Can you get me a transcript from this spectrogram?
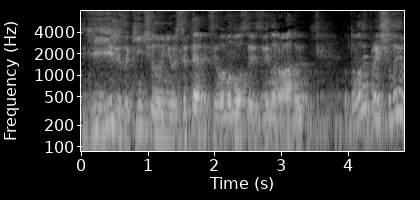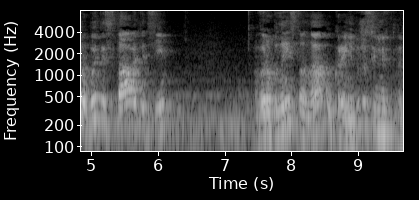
її ж закінчили університети ці Ломоносові з Виноградові. Тобто вони прийшли робити, ставити ці виробництва на Україні. Дуже сильний вплив.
